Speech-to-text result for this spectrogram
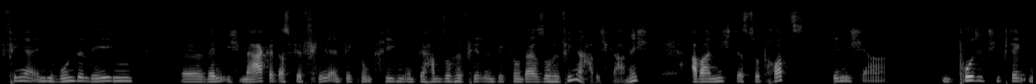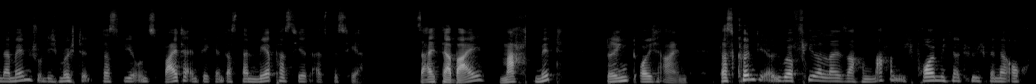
Finger in die Wunde legen, wenn ich merke, dass wir Fehlentwicklung kriegen und wir haben so viel Fehlentwicklung, da so viele Finger habe ich gar nicht. Aber nichtdestotrotz bin ich ja ein positiv denkender Mensch und ich möchte, dass wir uns weiterentwickeln, dass da mehr passiert als bisher. Seid dabei, macht mit, bringt euch ein. Das könnt ihr über vielerlei Sachen machen. Ich freue mich natürlich, wenn ihr auch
